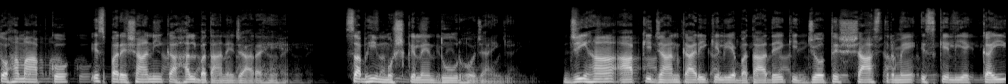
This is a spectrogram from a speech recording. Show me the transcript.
तो हम आपको इस परेशानी का हल बताने जा रहे हैं। सभी मुश्किलें दूर हो जाएँगी। जी हाँ, आपकी जानकारी के लिए बता दें कि ज्योतिष शास्त्र में इसके लिए कई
